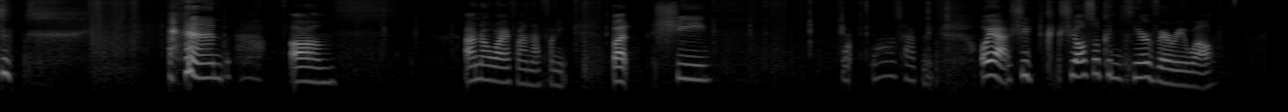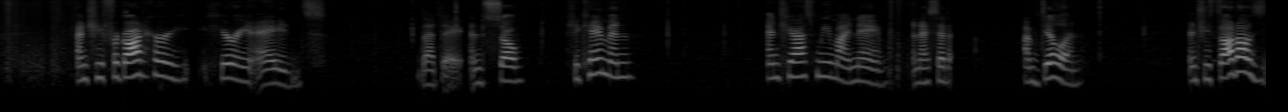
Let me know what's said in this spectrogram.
and um, I don't know why I find that funny, but she. What, what was happening? Oh yeah, she she also couldn't hear very well, and she forgot her hearing aids that day, and so she came in, and she asked me my name, and I said, "I'm Dylan," and she thought I was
